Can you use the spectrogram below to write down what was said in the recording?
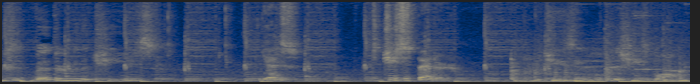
Is it better with the cheese? Yes. The cheese is better. The cheesy, the cheese bomb?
